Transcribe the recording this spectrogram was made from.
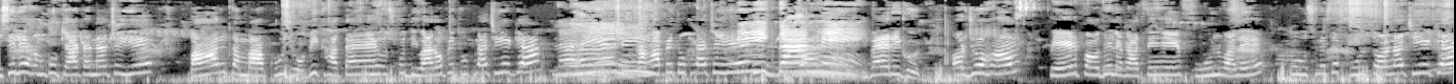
इसीलिए हमको क्या करना चाहिए? पान तंबाकू जो भी खाता है उसको दीवारों पे थूकना चाहिए क्या? नहीं। कहाँ पे थूकना चाहिए? में। वेरी गुड और जो हम पेड़ पौधे लगाते हैं फूल वाले तो उसमें से फूल तोड़ना चाहिए क्या?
